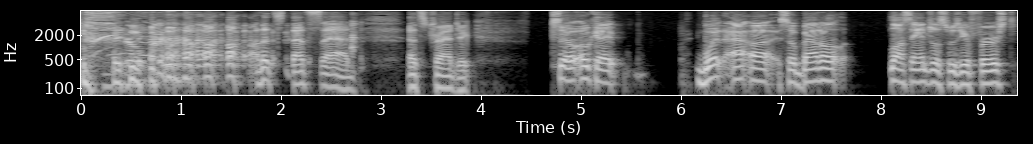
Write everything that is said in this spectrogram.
that's that's sad. That's tragic. So okay, what? Uh, uh, so Battle Los Angeles was your first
